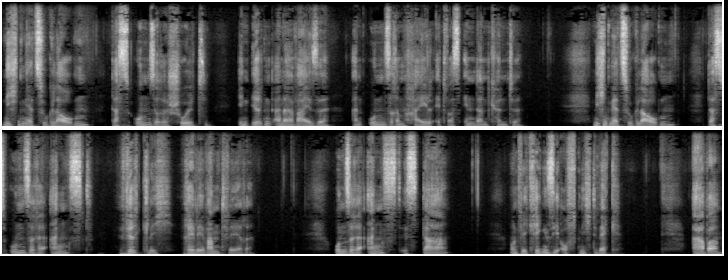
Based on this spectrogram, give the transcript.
Nicht mehr zu glauben, dass unsere Schuld in irgendeiner Weise an unserem Heil etwas ändern könnte. Nicht mehr zu glauben, dass unsere Angst wirklich relevant wäre. Unsere Angst ist da und wir kriegen sie oft nicht weg, aber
